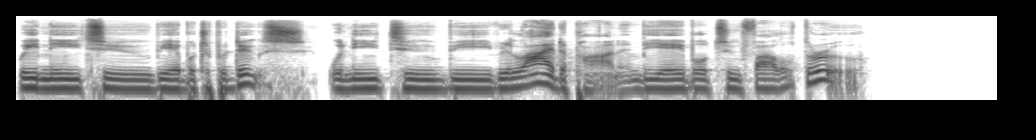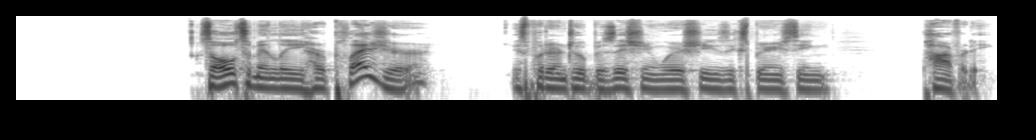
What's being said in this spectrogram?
We need to be able to produce. We need to be relied upon and be able to follow through. So ultimately, her pleasure is put her into a position where she's experiencing poverty.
